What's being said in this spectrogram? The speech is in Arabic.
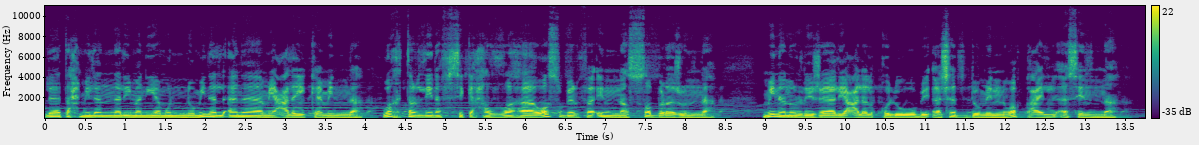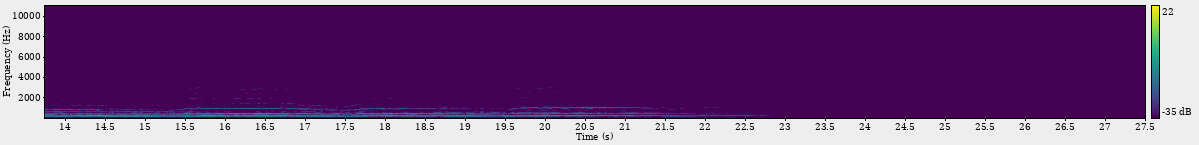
لا تحملن لمن يمن من الأنام عليك منه واختر لنفسك حظها واصبر فإن الصبر جنة. منن الرجال على القلوب أشد من وقع الأسنة.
